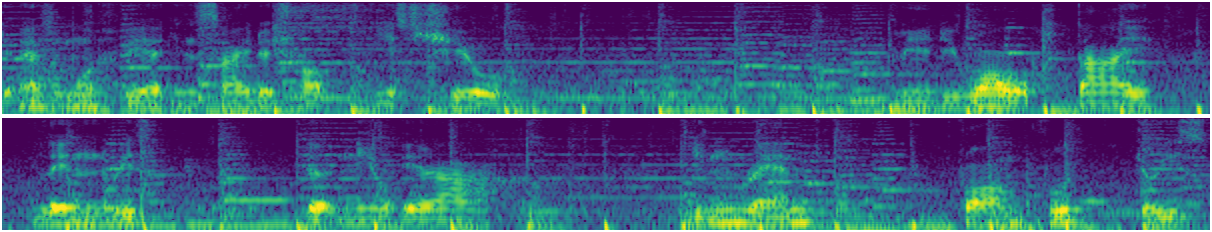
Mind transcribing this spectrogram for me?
The atmosphere inside the shop is chill. Medieval style blend with the new era. Drink range from fruit juice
